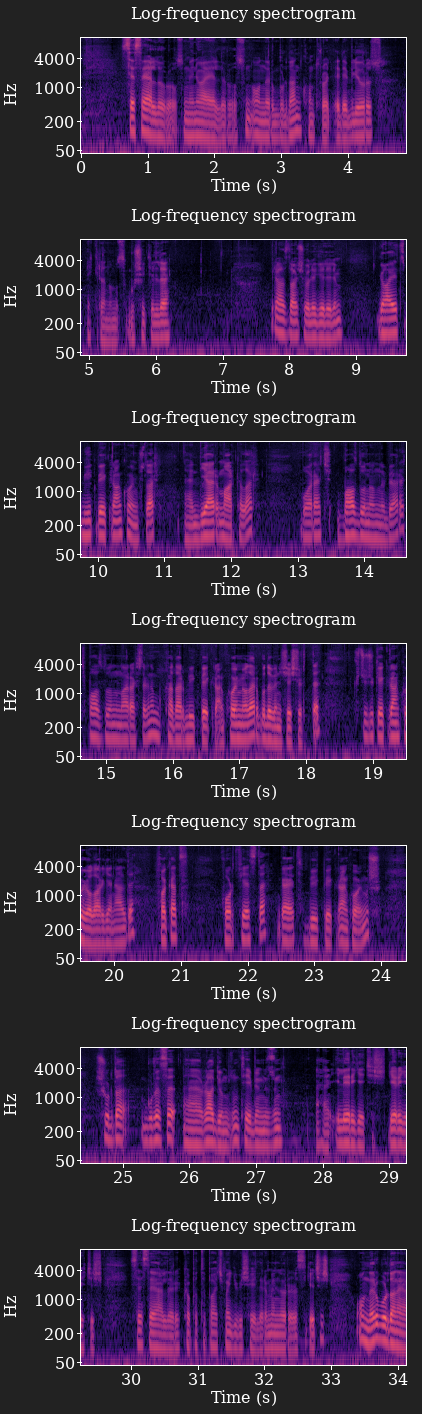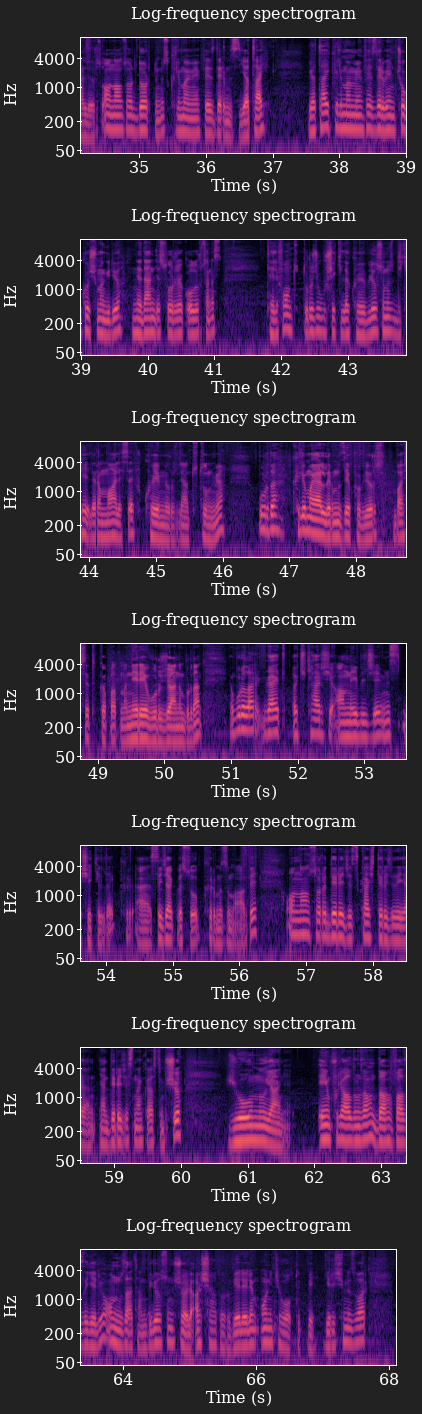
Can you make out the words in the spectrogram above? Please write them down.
ses ayarları olsun, menü ayarları olsun onları buradan kontrol edebiliyoruz. Ekranımız bu şekilde. Biraz daha şöyle gelelim. Gayet büyük bir ekran koymuşlar. Yani diğer markalar bu araç baz donanımlı bir araç. Baz donanımlı araçlarına bu kadar büyük bir ekran koymuyorlar. Bu da beni şaşırttı. Küçücük ekran koyuyorlar genelde. Fakat Ford Fiesta gayet büyük bir ekran koymuş. Şurada burası e, radyomuzun, teybimizin e, ileri geçiş, geri geçiş, ses ayarları, kapatıp açma gibi şeyleri, menüler arası geçiş. Onları buradan ayarlıyoruz. Ondan sonra dörtlümüz klima menfezlerimiz yatay. Yatay klima menfezleri benim çok hoşuma gidiyor. Neden diye soracak olursanız telefon tutturucu bu şekilde koyabiliyorsunuz. Dikeylere maalesef koyamıyoruz yani tutulmuyor. Burada klima ayarlarımızı yapabiliyoruz. Başlatıp kapatma, nereye vuracağını buradan. Ya buralar gayet açık her şeyi anlayabileceğimiz bir şekilde Kır- e, sıcak ve soğuk, kırmızı, mavi. Ondan sonra derecesi kaç derecede yani, yani derecesinden kastım şu yoğunluğu yani en full aldığım zaman daha fazla geliyor. Onu zaten biliyorsunuz. Şöyle aşağı doğru gelelim. 12 voltluk bir girişimiz var.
